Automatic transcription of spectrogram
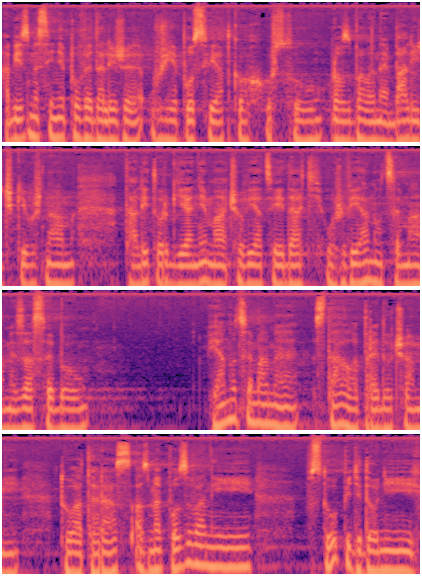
Aby sme si nepovedali, že už je po sviatkoch, už sú rozbalené balíčky, už nám tá liturgia nemá čo viacej dať. Už Vianoce máme za sebou. Vianoce máme stále pred očami, tu a teraz a sme pozvaní vstúpiť do nich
